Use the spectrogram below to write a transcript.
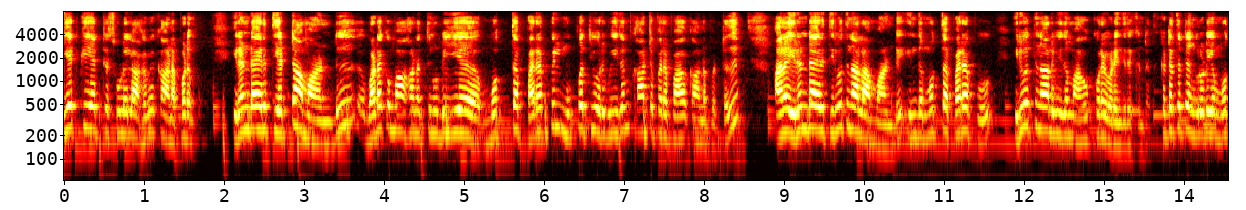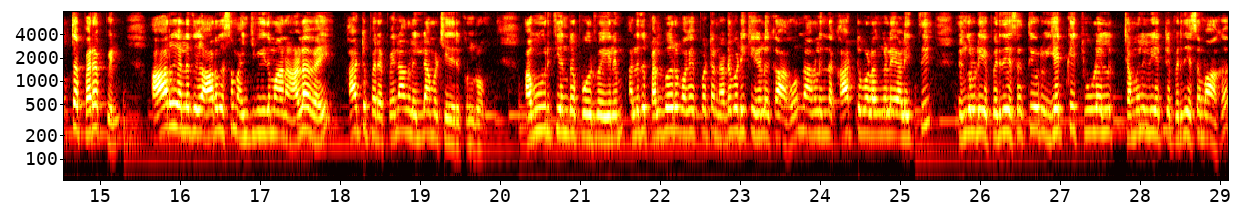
இயற்கையற்ற சூழலாகவே காணப்படும். இரண்டாயிரத்தி எட்டாம் ஆண்டு வடக்கு மாகாணத்தினுடைய மொத்த பரப்பில் முப்பத்தி ஒரு வீதம் காட்டுப்பரப்பாக காணப்பட்டது. ஆனால் இரண்டாயிரத்தி இருபத்தி நாலாம் ஆண்டு இந்த மொத்த பரப்பு இருபத்தி நாலு வீதமாக குறைவடைந்திருக்கின்றது. கிட்டத்தட்ட எங்களுடைய மொத்த பரப்பில் ஆறு அல்லது ஆறு தசம் அஞ்சு வீதமான அளவை காட்டுப்பரப்பை நாங்கள் இல்லாமல் செய்திருக்கின்றோம். அபிவிருத்தி என்ற போர்வையிலும் அல்லது பல்வேறு வகைப்பட்ட நடவடிக்கைகளுக்காகவும் நாங்கள் இந்த காட்டு வளங்களை அழித்து எங்களுடைய பிரதேசத்தை ஒரு இயற்கை சூழல் சமநிலையற்ற பிரதேசமாக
